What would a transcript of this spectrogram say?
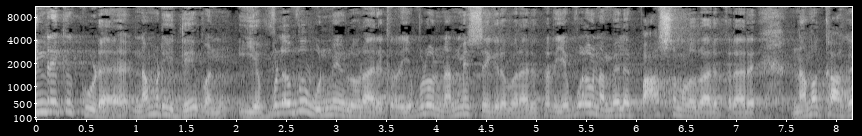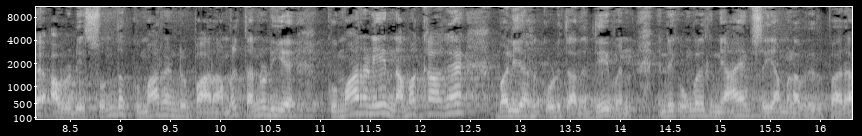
இன்றைக்கு கூட நம்முடைய தேவன் எவ்வளவு உண்மையுள்ளவராக இருக்கிறார் எவ்வளவு நன்மை செய்கிறவராக இருக்கிறார் எவ்வளவு நம்ம மேலே பாசமுள்ளவராக இருக்கிறாரு. நமக்காக அவருடைய சொந்த குமாரன் என்று பாராமல் தன்னுடைய குமாரனையே நமக்காக பலியாக கொடுத்த அந்த தேவன் இன்றைக்கு உங்களுக்கு நியாயம் செய்யாமல் அவர் இருப்பாரா?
